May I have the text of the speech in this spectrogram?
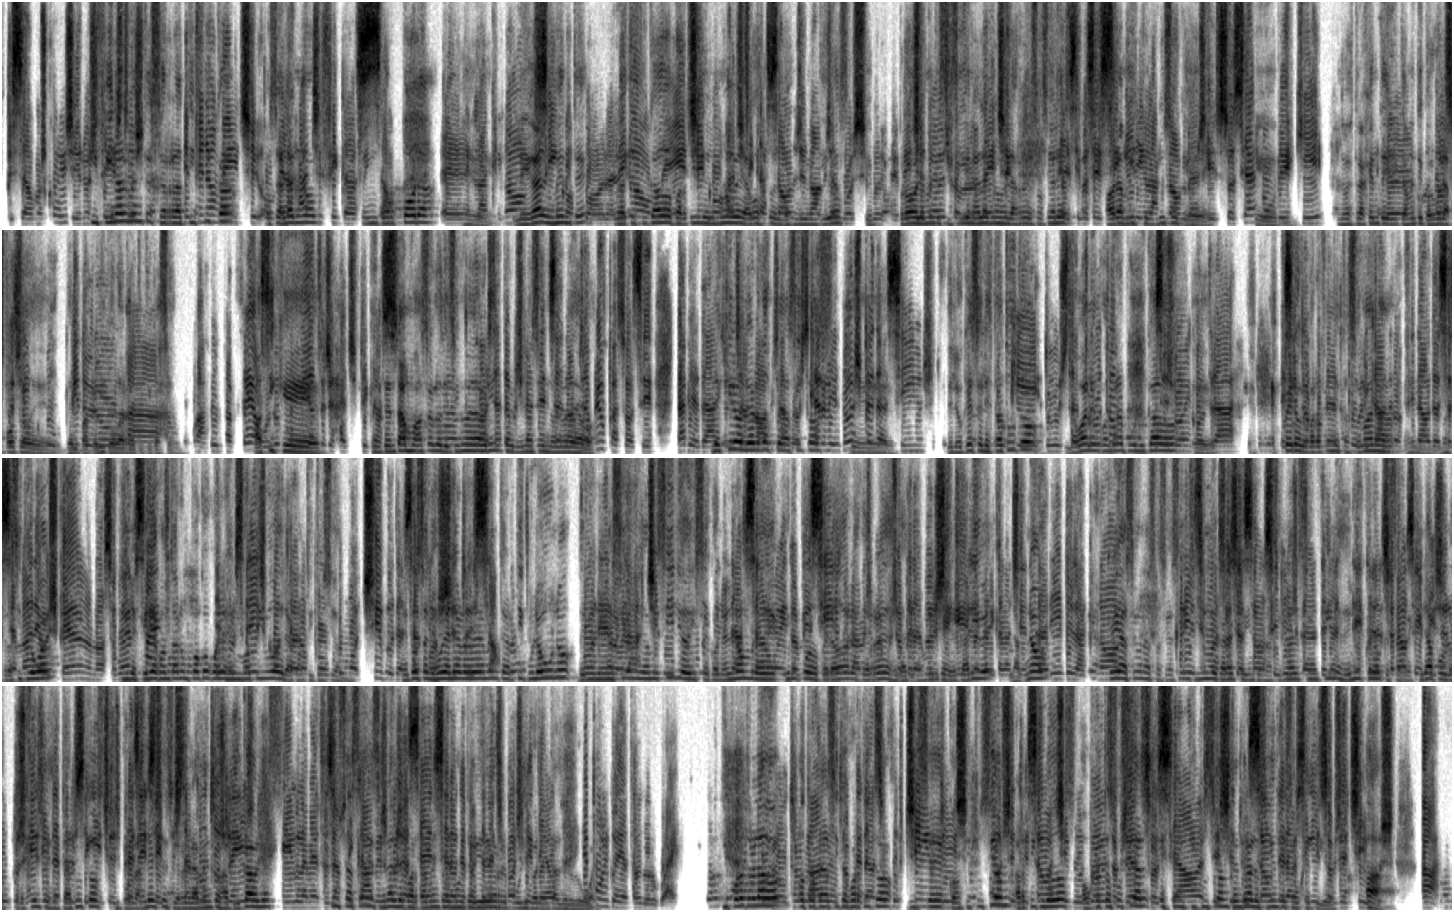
Y finalmente se ratifica, o sea, el ACNOC se incorpora eh, eh legalmente, ratificado a partir del 9 de agosto del 2022, que probablemente si siguen al ACNOC en las redes sociales, habrán visto incluso que, que nuestra gente directamente colgó la foto de, del papelito de la ratificación. Así que intentamos hacerlo el 19 de abril, terminó siendo el 9 de agosto. Les quiero leer dos pedacitos de, de lo que es el estatuto, lo van a encontrar publicado, eh, e-, espero que para fin de esta semana, en nuestro sitio web, y les quería contar un poco cuál es el motivo de la Constitución. Entonces les voy a leer brevemente artículo 1, denominación y domicilio, dice, con el nombre de Grupo de Operadores de Redes de Latinoamérica y del Caribe, LACNOW, crea una asociación civil de carácter internacional sin fines de lucro que se regirá por los presentes estatutos y por las leyes y reglamentos aplicables, cuya sede será el Departamento de Montevideo, República Oriental del Uruguay. Y por otro lado, otro pedacito cortito dice Constitución, artículo 2, objeto social, esta institución tendrá los siguientes objetivos. A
